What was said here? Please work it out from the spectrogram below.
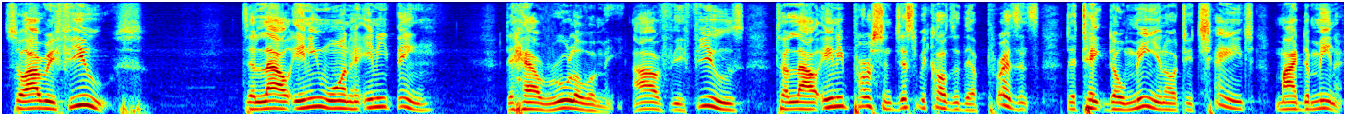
So I refuse to allow anyone or anything to have rule over me. I refuse to allow any person, just because of their presence, to take dominion or to change my demeanor.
